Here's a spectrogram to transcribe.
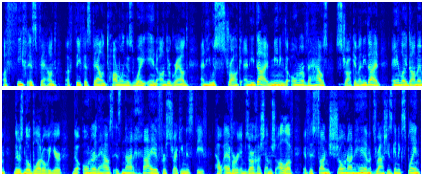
a thief is found, a thief is found tunneling his way in underground, and he was struck and he died, meaning the owner of the house struck him and he died. Ein damim, there's no blood over here. The owner of the house is not chayiv for striking this thief. However, imzar Hashem olav, if the sun shone on him, as Rashi is going to explain,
